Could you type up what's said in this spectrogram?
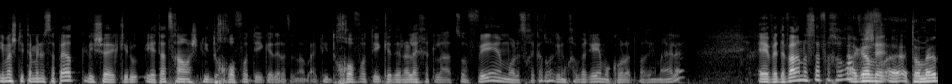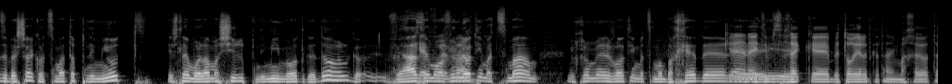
אימא שלי תמיד מספרת לי שכאילו, היא הייתה צריכה ממש לדחוף אותי כדי לצאת מהבית, לדחוף אותי כדי ללכת לצופים, או לשחק כדורגל עם חברים, או כל הדברים האלה. אה, ודבר נוסף אחרון, אגב, ש... אתה אומר את זה בהקשר עוצמת הפנימיות, יש להם עולם עשיר פנימי מאוד גדול, ואז הם אוהבים לבד. להיות עם עצמם, הם יכולים לבלות עם עצמם בחדר. כן, אה, הייתי משחק אה, בתור ילד קטן עם החיות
